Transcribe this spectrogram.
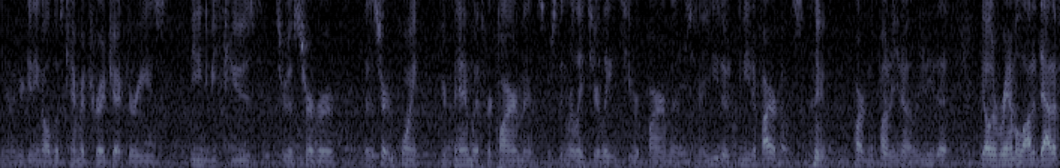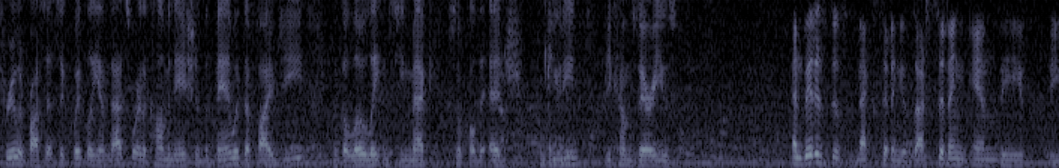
You know, you're getting all those camera trajectories needing to be fused through a server. At a certain point, your bandwidth requirements, which then relate to your latency requirements. You know, you need a you need a fire hose. Pardon the pun. You know, you need to be able to ram a lot of data through and process it quickly, and that's where the combination of the bandwidth of 5G with the low latency MEC, so-called the edge computing, becomes very useful. And where is this MEC sitting? Is that sitting in the the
